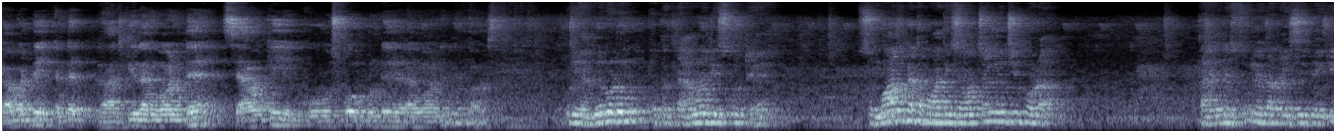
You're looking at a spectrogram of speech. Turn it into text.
కాబట్టి అంటే రాజకీయ రంగం అంటే సేవకి ఎక్కువ స్కోప్ ఉండే రంగం అని నేను భావిస్తాను. ఇప్పుడు ఎన్నగూడెం ఒక గ్రామం తీసుకుంటే సుమారు గత పాతిక సంవత్సరాల నుంచి కూడా కాంగ్రెస్ లేదా వైసీపీకి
